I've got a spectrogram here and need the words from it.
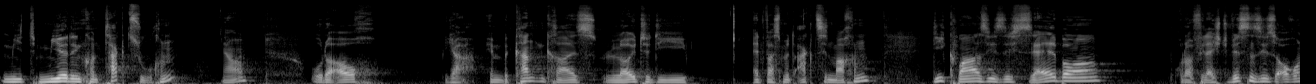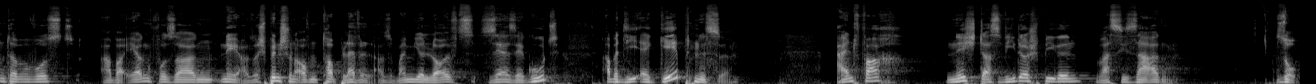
mit mir den Kontakt suchen, ja, oder auch ja, im Bekanntenkreis Leute, die etwas mit Aktien machen, die quasi sich selber oder vielleicht wissen sie es auch unterbewusst, aber irgendwo sagen, nee, also ich bin schon auf dem Top-Level, also bei mir läuft es sehr, sehr gut, aber die Ergebnisse einfach nicht das widerspiegeln, was sie sagen. So,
